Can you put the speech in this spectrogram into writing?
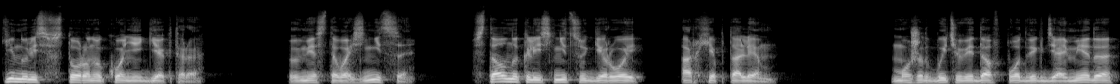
Кинулись в сторону кони Гектора. Вместо возницы встал на колесницу герой Архепталем. Может быть, увидав подвиг Диомеда,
